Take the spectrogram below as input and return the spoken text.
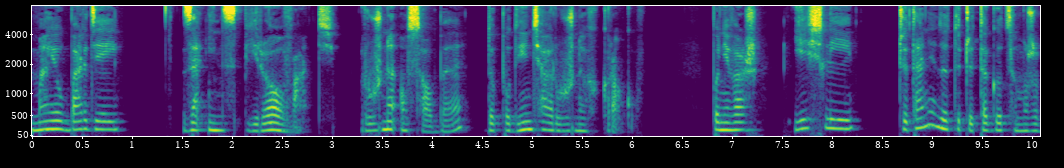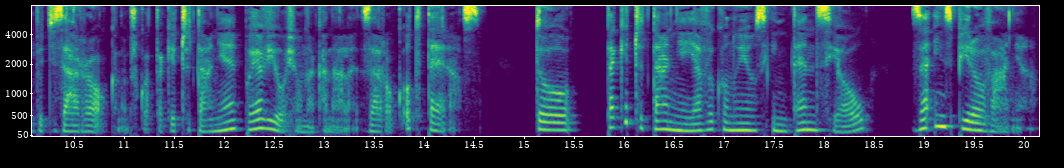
mają bardziej zainspirować różne osoby do podjęcia różnych kroków. Ponieważ jeśli czytanie dotyczy tego, co może być za rok. Na przykład takie czytanie pojawiło się na kanale za rok, od teraz. To takie czytanie ja wykonuję z intencją zainspirowania,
